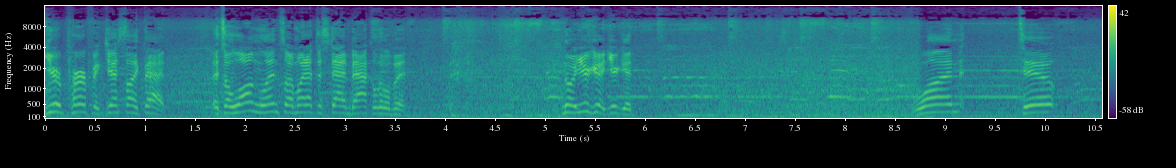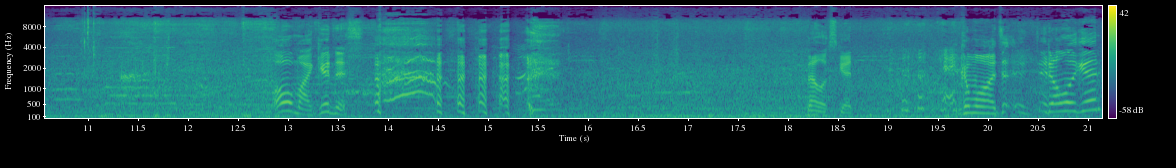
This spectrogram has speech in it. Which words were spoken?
You're perfect, just like that. It's a long lens, so I might have to stand back a little bit. No, you're good, you're good. One, two. Oh my goodness. that looks good. Come on, it it don't look good?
